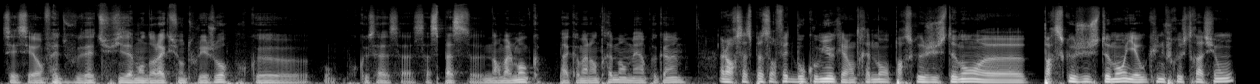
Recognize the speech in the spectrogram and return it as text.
C'est, en fait, vous êtes suffisamment dans l'action tous les jours pour que, pour que ça, ça, ça se passe normalement, pas comme à l'entraînement, mais un peu quand même. Alors ça se passe en fait beaucoup mieux qu'à l'entraînement parce que justement, euh, parce que justement, il n'y a aucune frustration.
